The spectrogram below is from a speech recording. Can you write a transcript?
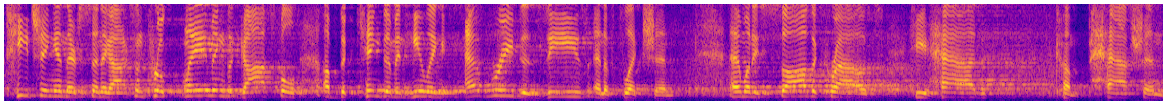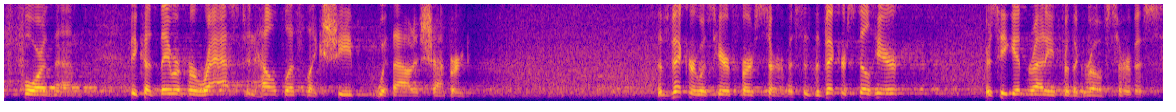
teaching in their synagogues and proclaiming the gospel of the kingdom and healing every disease and affliction. And when he saw the crowds, he had compassion for them because they were harassed and helpless like sheep without a shepherd. The vicar was here first service. Is the vicar still here? Or is he getting ready for the Grove service?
